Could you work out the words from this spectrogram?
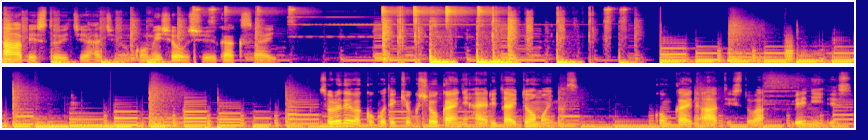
ハーベスト18のゴミ賞収穫祭それではここで曲紹介に入りたいと思います。今回のアーティストはベニーです。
